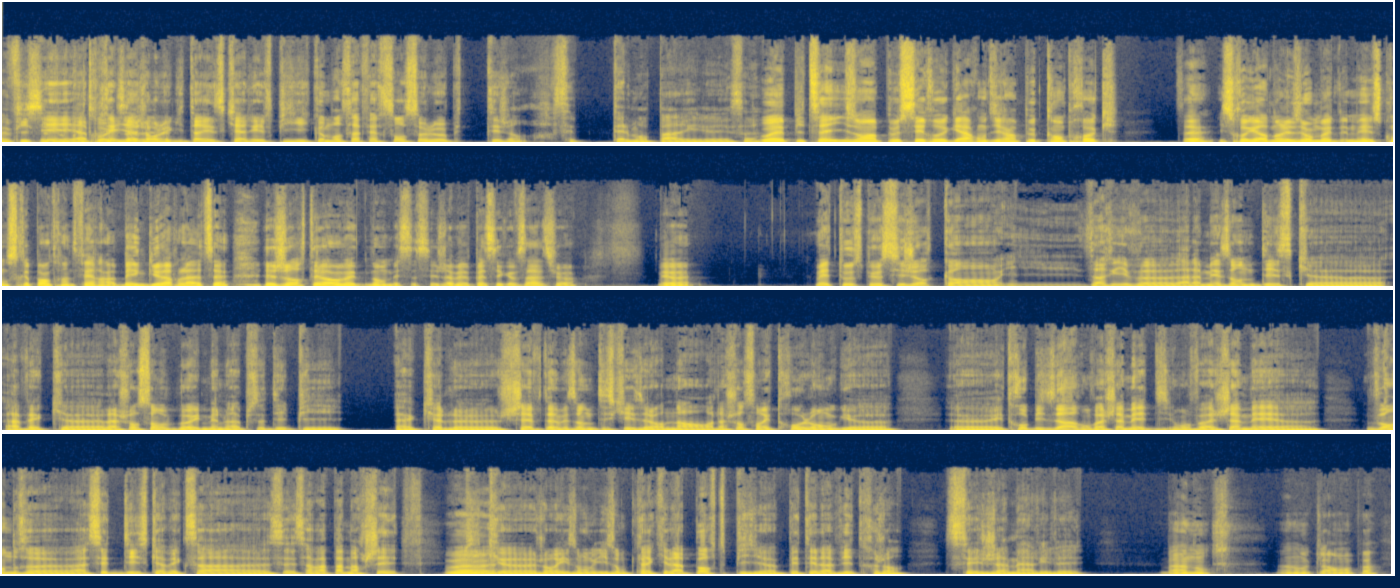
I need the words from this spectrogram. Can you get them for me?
Ouais, puis Et après, il y a genre le guitariste qui arrive, puis il commence à faire son solo, puis t'es genre, Oh, c'est tellement pas arrivé ça. Ouais, puis tu sais, ils ont un peu ces regards, on dirait un peu camp rock. Tu sais, ils se regardent dans les yeux en mode, mais est-ce qu'on serait pas en train de faire un banger là, tu sais? Et genre, t'es là en mode, non, mais ça s'est jamais passé comme ça, tu vois. Mais ouais. Mais tous, puis aussi, genre, quand ils arrivent euh, à la maison de disques euh, avec euh, la chanson Bohemian Rhapsody, puis euh, que le chef de la maison de disques il dit genre, non, la chanson est trop longue, est trop bizarre, on va jamais, on va jamais vendre assez de disques avec ça, ça va pas marcher. Ouais, puis ouais. que, genre, ils ont, ils ont claqué la porte, puis pété la vitre, genre, c'est jamais arrivé. Bah non. Ah non, clairement pas.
